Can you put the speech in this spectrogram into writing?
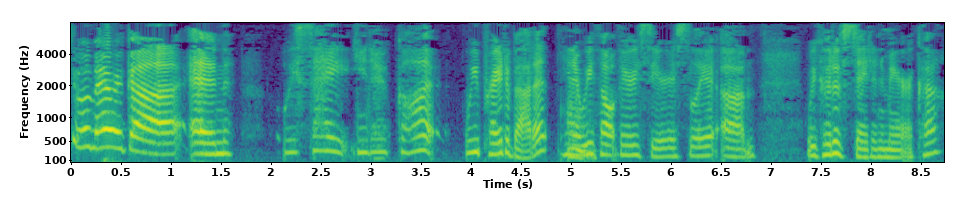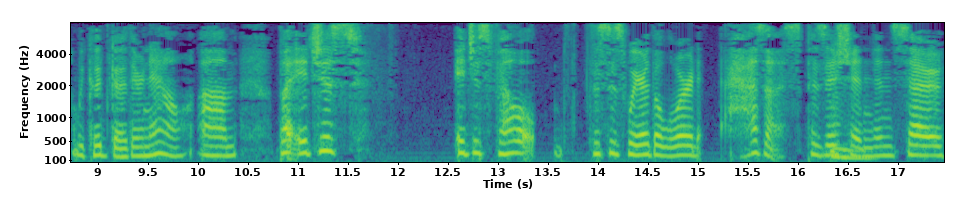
to America. And we say, you know, God, we prayed about it. You know, we thought very seriously. Um, we could have stayed in America. We could go there now. Um, but it just, it just felt this is where the Lord has us positioned. And so,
